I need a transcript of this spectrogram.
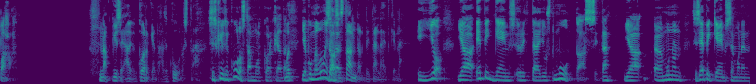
paha? No kyse aika korkealtahan se kuulostaa. Siis kyllä se kuulostaa mulle korkealta. Mut ja kun mä luin Se on sitä, se standardi tällä hetkellä. Joo, ja Epic Games yrittää just muuttaa sitä. Ja äh, mun on, siis Epic Games semmoinen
